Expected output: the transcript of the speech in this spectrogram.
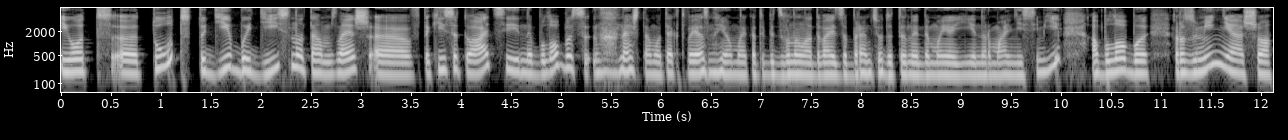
І от е, тут тоді би дійсно там, знаєш, е, в такій ситуації не було би знаєш, там, от як твоя знайома, яка тобі дзвонила, давай заберемо цю дитину і дамо її нормальній сім'ї. А було би розуміння, що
